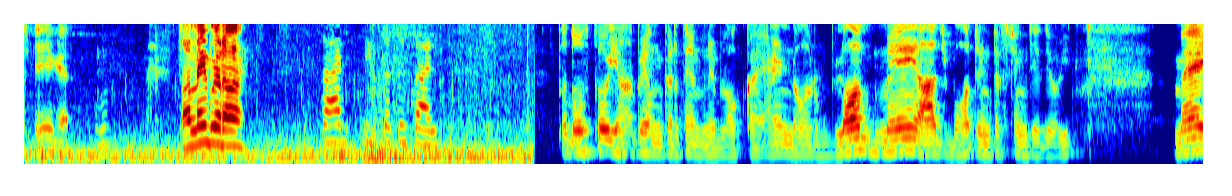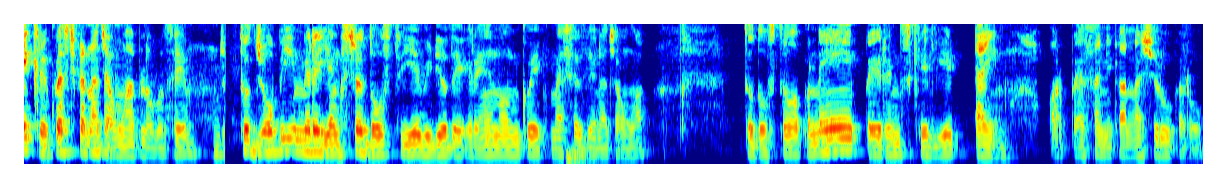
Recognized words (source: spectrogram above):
ठीक है। हम्म। चल नहीं बुरा। चाल इब तो तू चाल। तो दोस्तों यहाँ पे हम करते हैं अपने ब्लॉग का एंड और ब्लॉग में आज बहुत इंटरेस्टिंग चीज़ें हुई। मैं एक रिक्वेस्ट करना चाहूँगा आप लोगों से। तो जो भी मेरे यंगस्टर दोस्त ये वीडियो देख रहे हैं मैं उनको एक मैसेज देना चाहूँगा। तो दोस्तों, अपने पेरेंट्स के लिए टाइम और पैसा निकालना शुरू करो।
